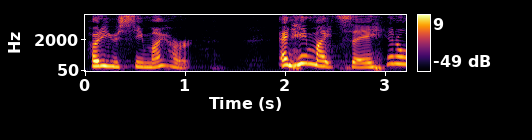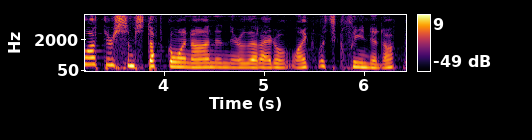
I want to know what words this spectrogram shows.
How do you see my heart? And he might say, You know what? There's some stuff going on in there that I don't like. Let's clean it up.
